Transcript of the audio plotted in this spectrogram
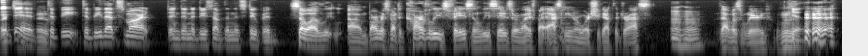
it did move. to be to be that smart and then to do something that's stupid. So uh, um, Barbara's about to carve Lee's face, and Lee saves her life by asking her where she got the dress. Mm-hmm. That was weird. Yeah.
